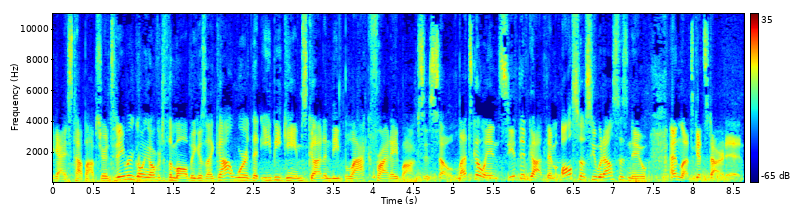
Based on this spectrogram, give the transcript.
Hi guys, Top Pops here, and today we're going over to the mall because I got word that EB Games got in the Black Friday boxes. So let's go in, see if they've got them, also see what else is new, and let's get started.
